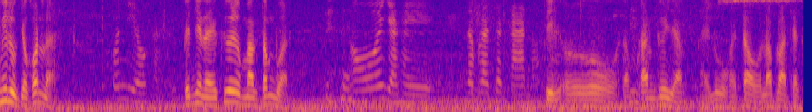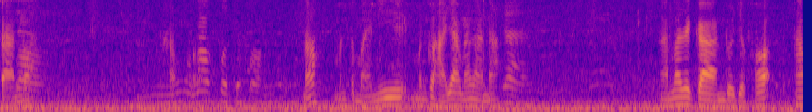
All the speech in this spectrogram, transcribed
มีลูกจักคนล่ะคนเดียวค่ะ เป็นยังไงคือมักตำรวจอ๋ออยากให้ รับราชการเนาะที่เออสำคัญคืออยากให้ลูกให้เต้ารับราชการจ้าเนาะ ครับลากคนเจ้าของเนาะมันสมัยนี้มันก็หายากนะงานนะจ้างานราชการโดยเฉพาะถ้า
